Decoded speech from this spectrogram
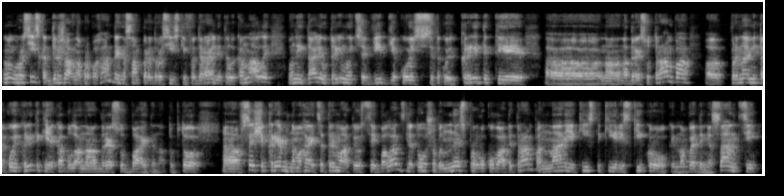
Ну, російська державна пропаганда і насамперед російські федеральні телеканали вони й далі утримуються від якоїсь такої критики е, на адресу Трампа, е, принаймні такої критики, яка була на адресу Байдена. Тобто, е, все ще Кремль намагається тримати ось цей баланс для того, щоб не спровокувати Трампа на якісь такі різкі кроки, на введення санкцій.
